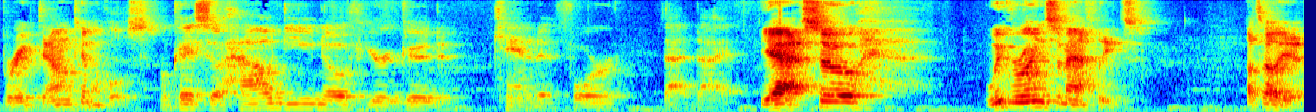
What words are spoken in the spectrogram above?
break down chemicals. Okay, so how do you know if you're a good candidate for that diet? Yeah, so we've ruined some athletes. I'll tell you.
